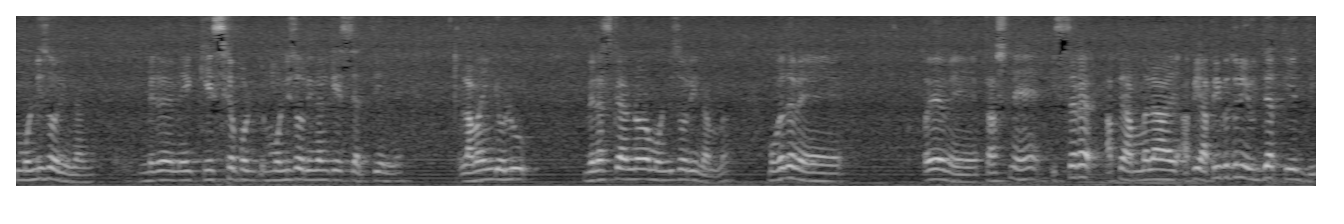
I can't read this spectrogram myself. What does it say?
මොන්ඩිසෝරි ඉඳන්. මෙතන මේ කේස් එක පොඩි මොන්ඩිසෝරි ඉඳන් කේස් එකක් තියෙන්නේ. ළමයින්ගේ ඔලු වෙනස් කරන්න ඕන මොන්ඩිසෝරි ඉඳන්ම. මොකද මේ ඔය මේ ප්‍රශ්නේ ඉස්සර අපේ අම්මලා අපි අපි ඉපදුනේ යුද්ධයක් තියෙද්දි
